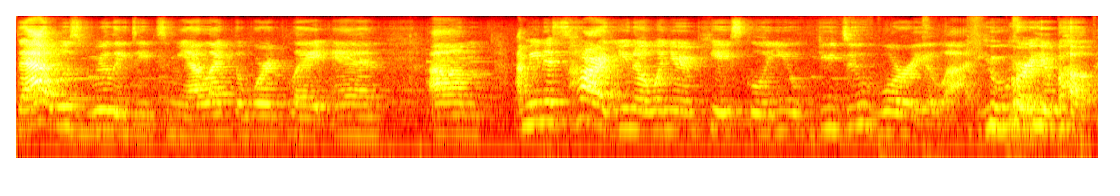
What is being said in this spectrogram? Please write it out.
that was really deep to me. I like the wordplay and Um, I mean, it's hard, you know, when you're in PA school, you you do worry a lot. You worry about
